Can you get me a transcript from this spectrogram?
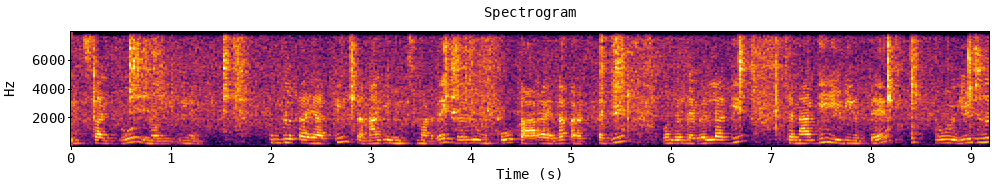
ಮಿಕ್ಸ್ ಆಯಿತು. ನೋಡಿ ಕುಂಬಳಕಾಯಿ ಹಾಕಿ ಚೆನ್ನಾಗಿ ಮಿಕ್ಸ್ ಮಾಡಿದೆ. ಇದರಲ್ಲಿ ಉಪ್ಪು, ಖಾರ ಎಲ್ಲ ಕರೆಕ್ಟಾಗಿ ಒಂದು ಲೆವೆಲ್ಲಾಗಿ ಚೆನ್ನಾಗಿ ಹಿಡಿಯುತ್ತೆ. ಹಿಡಿದ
